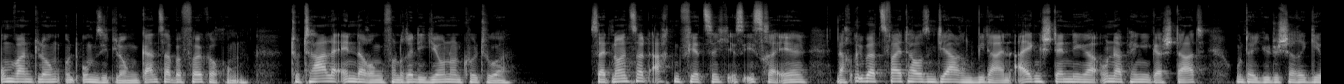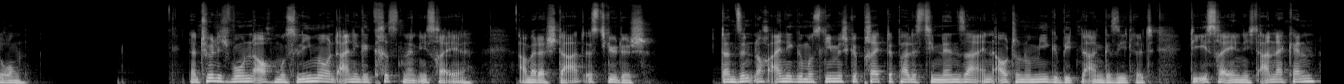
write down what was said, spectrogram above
Umwandlung und Umsiedlung ganzer Bevölkerung, totale Änderung von Religion und Kultur. Seit 1948 ist Israel nach über 2000 Jahren wieder ein eigenständiger, unabhängiger Staat unter jüdischer Regierung. Natürlich wohnen auch Muslime und einige Christen in Israel aber der Staat ist jüdisch. Dann sind noch einige muslimisch geprägte Palästinenser in Autonomiegebieten angesiedelt, die Israel nicht anerkennen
